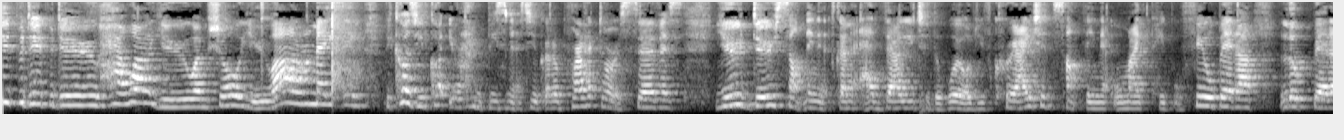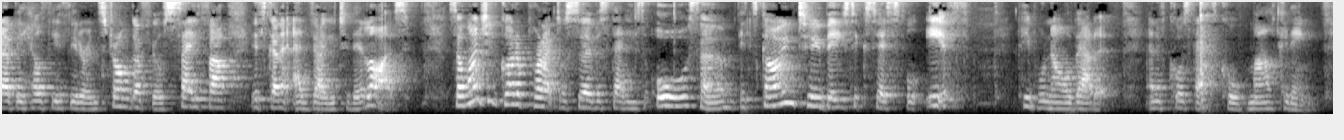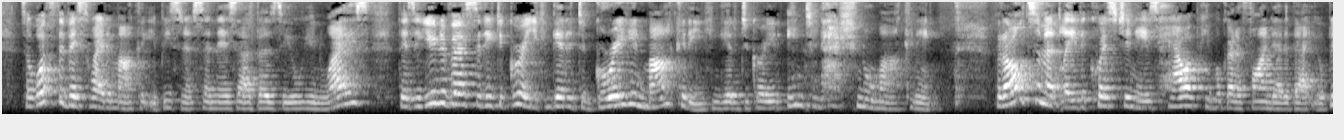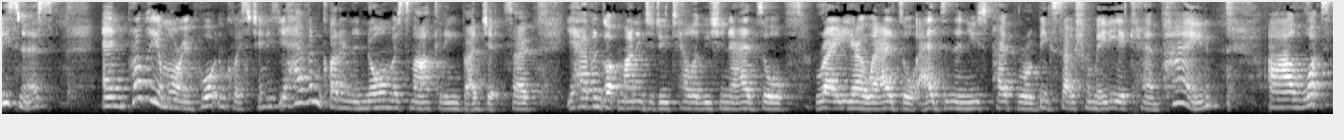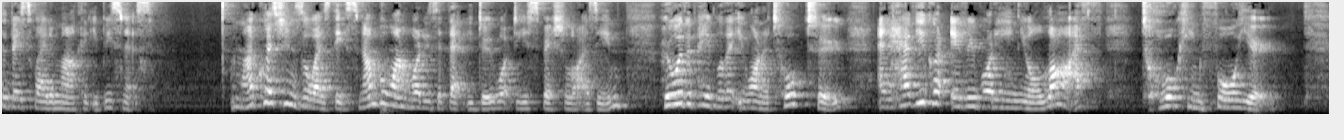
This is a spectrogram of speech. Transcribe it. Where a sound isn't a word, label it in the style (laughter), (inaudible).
super duper do. How are you? I'm sure you are amazing because you've got your own business. You've got a product or a service. You do something that's going to add value to the world. You've created something that will make people feel better, look better, be healthier, fitter, and stronger, feel safer. It's going to add value to their lives. So once you've got a product or service that is awesome, it's going to be successful if people know about it. And of course, that's called marketing. So, what's the best way to market your business? And there's a bazillion ways. There's a university degree. You can get a degree in marketing, you can get a degree in international marketing. But ultimately, the question is how are people going to find out about your business? And probably a more important question if you haven't got an enormous marketing budget, so you haven't got money to do television ads or radio ads or ads in the newspaper or a big social media campaign, uh, what's the best way to market your business? My question is always this number one, what is it that you do? What do you specialize in? Who are the people that you want to talk to? And have you got everybody in your life talking for you?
